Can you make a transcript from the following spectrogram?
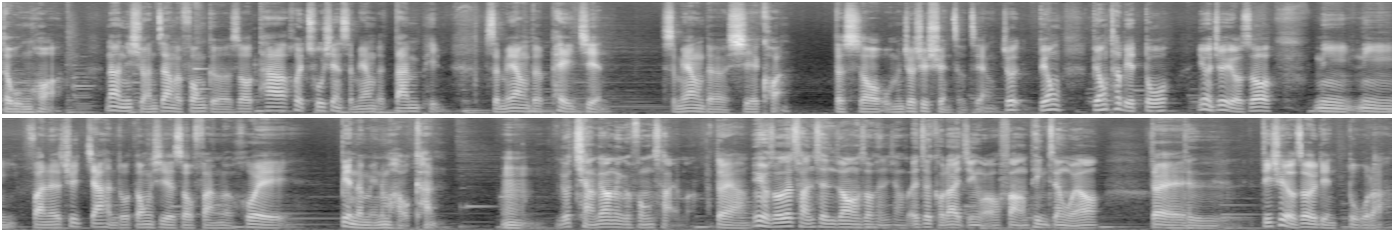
的文化。那你喜欢这样的风格的时候，它会出现什么样的单品、什么样的配件、什么样的鞋款的时候，我们就去选择这样，就不用不用特别多，因为就有时候你你反而去加很多东西的时候，反而会变得没那么好看。嗯，你就强调那个风采嘛。对啊，因为有时候在穿身装的时候，很想说，哎、欸，这口袋巾我要放，拼针我要，对对对对。的确有时候有点多啦，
